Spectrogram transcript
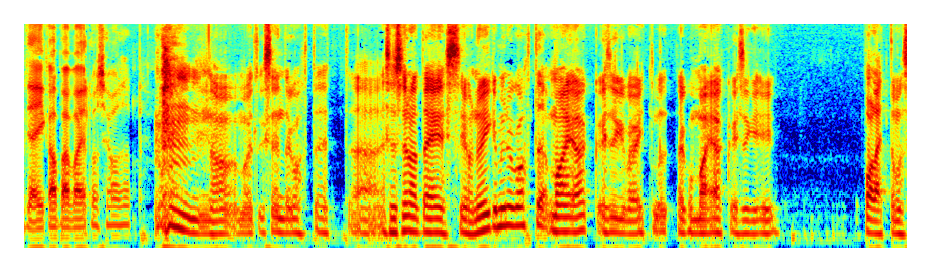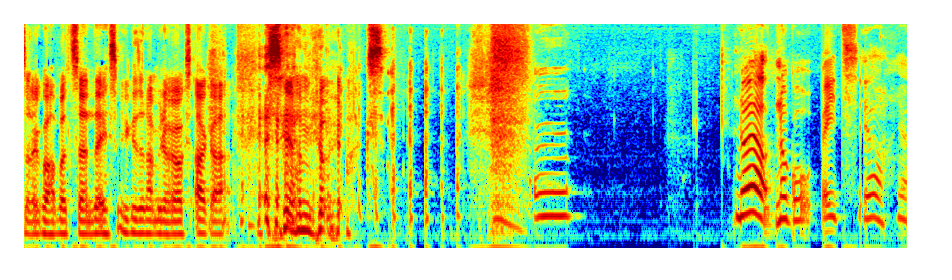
tea, igapäevaelu seoseb? no ma ütleks enda kohta, et äh, see sõna täiesti on õige minu kohta, ma ei hakka isegi väitma, nagu ma ei hakka isegi valetama selle koha pealt, see on täiesti õige sõna minu jaoks, aga see on minu jaoks. No ja nagu veits ja, ja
